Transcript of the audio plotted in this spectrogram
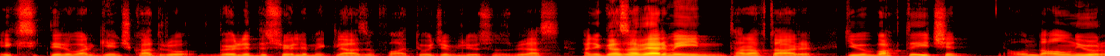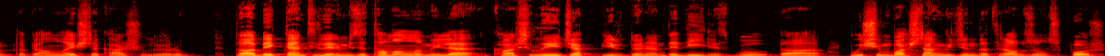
eksikleri var genç kadro. Böyle de söylemek lazım Fatih Hoca biliyorsunuz biraz. Hani gaza vermeyin taraftarı gibi baktığı için onu da anlıyorum tabii anlayışla karşılıyorum. Daha beklentilerimizi tam anlamıyla karşılayacak bir dönemde değiliz. Bu daha bu işin başlangıcında Trabzonspor.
